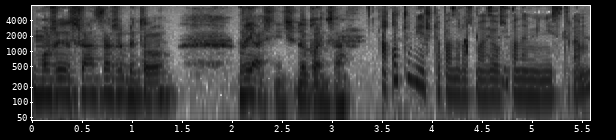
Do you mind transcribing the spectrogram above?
może jest szansa, żeby to wyjaśnić do końca. A o czym jeszcze pan rozmawiał z panem ministrem?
